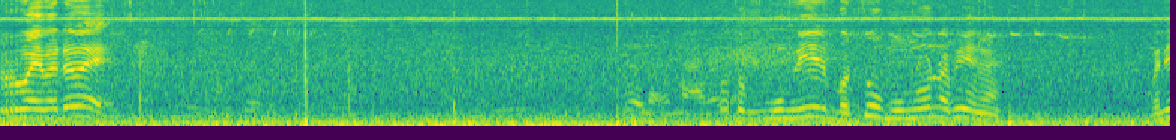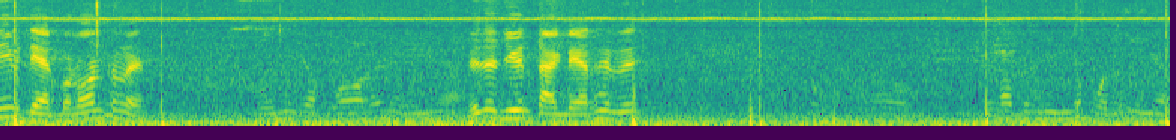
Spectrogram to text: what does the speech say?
กรวยมาด้วย เรื่องไหนมาแล้ว ก็ ตรงมุมนี้บทสู้มุมนู้นนะพี่ไงวันนี้แดดบดร้อนเท่าไหร่เดี๋ยวจะยืนตากแดดให้เลย ถ้าเป็นลิงก็หมดแล้วลิงอะ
